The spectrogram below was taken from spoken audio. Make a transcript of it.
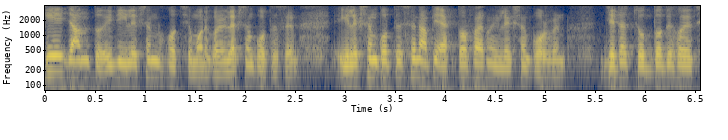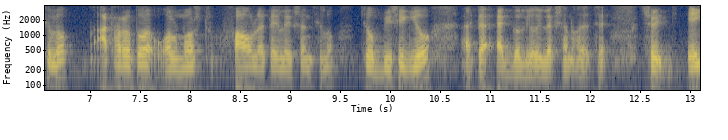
কে জানতো? এই যে ইলেকশন হচ্ছে, মনে করেন ইলেকশন করতেছেন। ইলেকশন করতেছেন, আপনি একতরফা এখন ইলেকশন করবেন। যেটা চোদ্দতে হয়েছিল আঠারো তো অলমোস্ট ফাউল একটা ইলেকশন ছিল, চব্বিশে গিয়েও একটা একদলীয় ইলেকশন হয়েছে। সেই, এই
